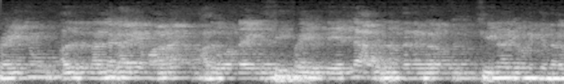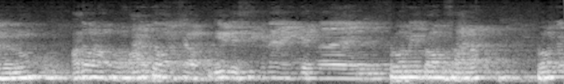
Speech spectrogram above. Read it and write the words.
കഴിഞ്ഞു അതൊരു നല്ല കാര്യമാണ്. അതുകൊണ്ട് ഡിസ്ട്രിക്ട് ഫൈവിന്റെ എല്ലാ അഭിനന്ദനങ്ങളും ചീന ജോണിക്ക് നൽകുന്നു. അതോടൊപ്പം അടുത്ത വർഷം ഈ ഡിസ്ട്രിക്റ്റിനെ നയിക്കുന്നത് ടോമി തോമസ് ആണ് ടോമി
